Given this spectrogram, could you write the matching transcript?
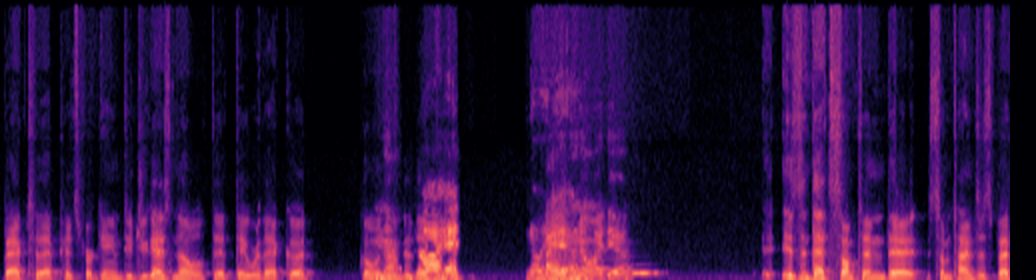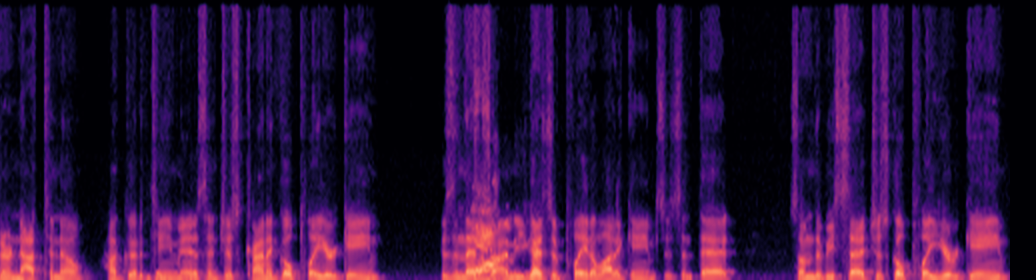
back to that Pittsburgh game. Did you guys know that they were that good going No. into that No, I game? had no idea. I had no idea. Isn't that something that sometimes it's better not to know how good a team is and just kind of go play your game? Isn't that? Yeah. so- I mean, you guys have played a lot of games. Isn't that something to be said? Just go play your game,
